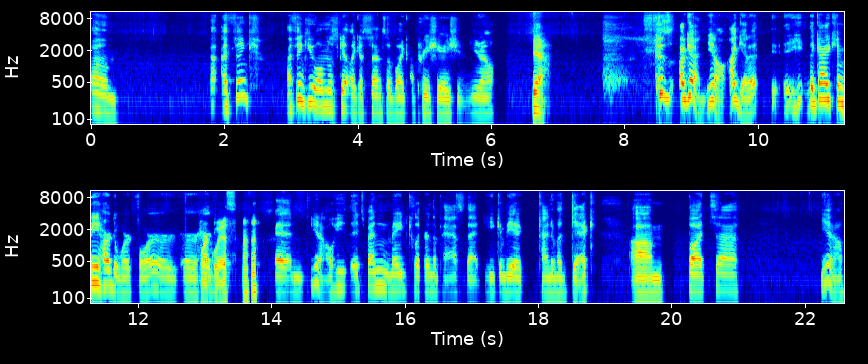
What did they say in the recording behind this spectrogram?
um, I, I think I think you almost get like a sense of like appreciation, you know, Yeah. Because again, you know, I get it. He, the guy can be hard to work for or, or hard Work with. and you know he it's been made clear in the past that he can be a kind of a dick um but uh you know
